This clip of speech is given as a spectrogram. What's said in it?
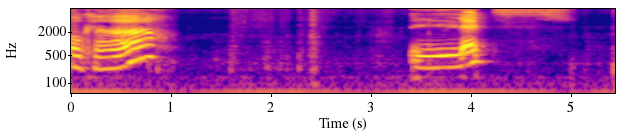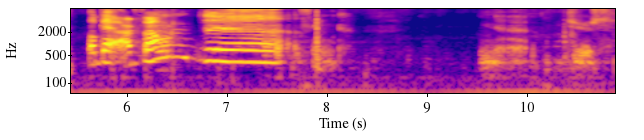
Okay. Let's. Okay, I found the thing. No, just.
